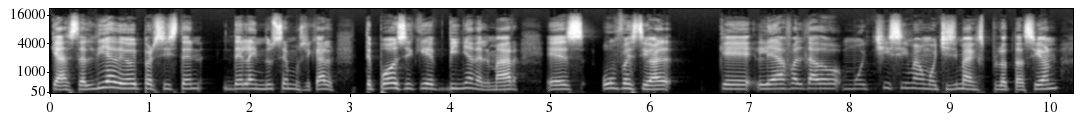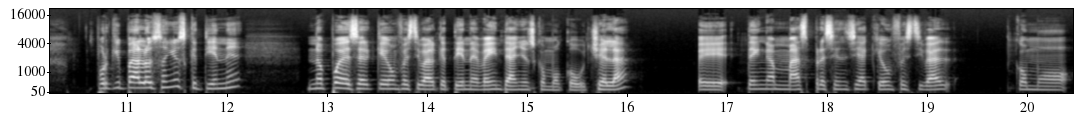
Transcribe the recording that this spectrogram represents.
que hasta el día de hoy persisten de la industria musical. Te puedo decir que Viña del Mar es un festival que le ha faltado muchísima, muchísima explotación, porque para los años que tiene, no puede ser que un festival que tiene 20 años como Coachella eh, tenga más presencia que un festival como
